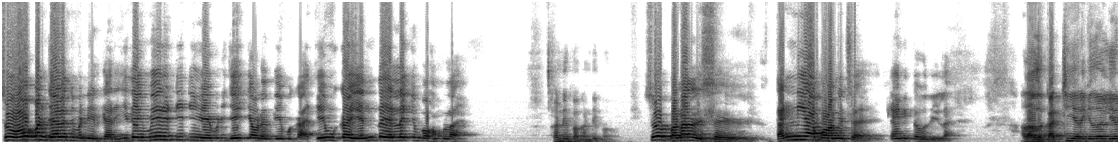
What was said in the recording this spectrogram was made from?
ஸோ ஓப்பன் சேலஞ்ச் பண்ணியிருக்காரு. இதை மீறி டிடிவி எப்படி ஜெயிக்க விட திமுக? திமுக எந்த எல்லைக்கும் போகும்ல கண்டிப்பா கண்டிப்பா. ஸோ பணம் ச- தண்ணியா போலாங்க சார் தேனி தொகுதியில். அதாவது கட்சி இறைக்குதோ இல்லையோ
